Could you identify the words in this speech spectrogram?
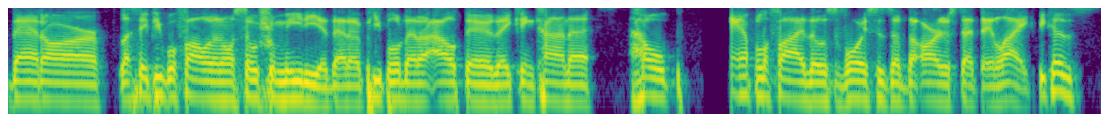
that are, let's say people following on social media that are people that are out there, they can kind of help amplify those voices of the artists that they like because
